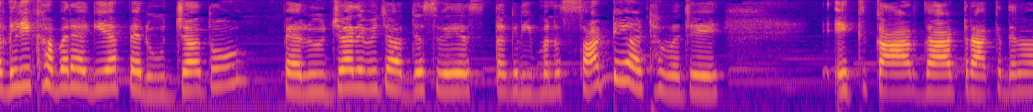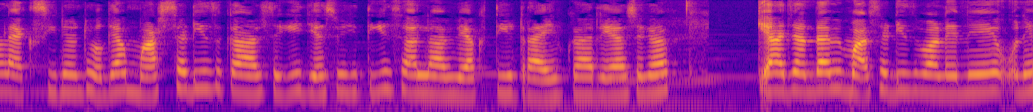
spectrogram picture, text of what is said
ਅਗਲੀ ਖਬਰ ਹੈਗੀ ਆ ਪੈਰੂਜਾ ਤੋਂ। ਪੈਰੂਜਾ ਦੇ ਵਿੱਚ ਅੱਜ ਸਵੇਰੇ ਤਕਰੀਬਨ 8:30 ਵਜੇ ਇੱਕ ਕਾਰ ਦਾ ਟਰੱਕ ਦੇ ਨਾਲ ਐਕਸੀਡੈਂਟ ਹੋ ਗਿਆ। ਮਰਸੀਡੀਜ਼ ਕਾਰ ਸੀਗੀ, ਜਿਸ ਵਿੱਚ 30 ਸਾਲਾ ਵਿਅਕਤੀ ਡਰਾਈਵ ਕਰ ਰਿਹਾ ਸੀਗਾ। ਕਿਹਾ ਜਾਂਦਾ ਵੀ ਮਰਸੀਡੀਜ਼ ਵਾਲੇ ਨੇ ਉਹਨੇ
